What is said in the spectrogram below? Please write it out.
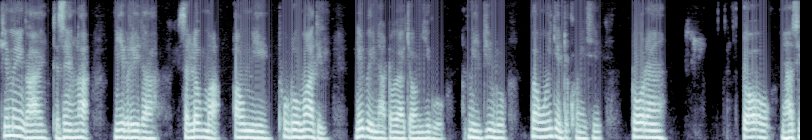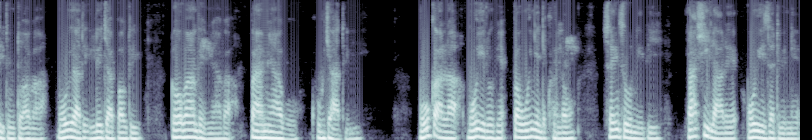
ပြင်းမင်းကိုင်းဒဇင်လှမြေပရိသာဇလုံးမအောင်မြေထိုတိုမသည်နေဗိနာတော်ရကြောင်းကြီးကိုအမိပြုလို့ပတ်ဝန်းကျင်တစ်ခွင်ရှိတော်ရန် တောအုပ်များစီတူသွားကမိုးရသည့်အလေးကြပေါက်သည့်တောပန်းပင်များကပန်းများကိုခူးကြသည်မိုးကာလမိုးရေတို့ဖြင့်ပတ်ဝန်းကျင်တစ်ခွင်လုံးစိမ့်ဆူနေပြီးရရှိလာတဲ့မိုးရေစက်တွေနဲ့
